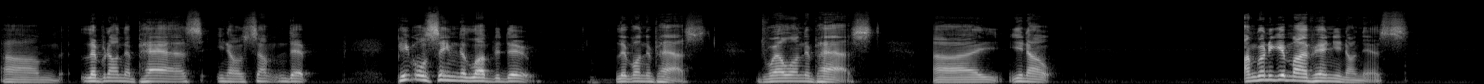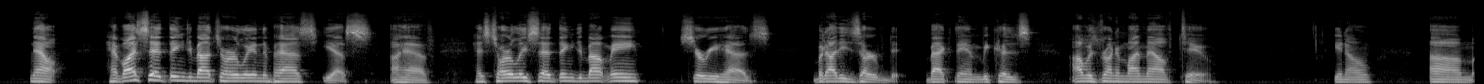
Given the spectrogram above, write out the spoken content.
um, living on the past. You know, something that people seem to love to do: live on the past, dwell on the past. Uh, you know, I'm going to give my opinion on this. Now, have I said things about Charlie in the past? Yes, I have. Has Charlie said things about me? Sure, he has. But I deserved it back then because I was running my mouth too. You know, um,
